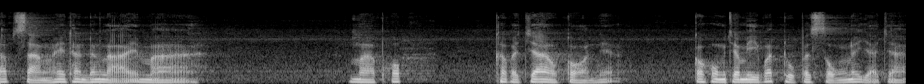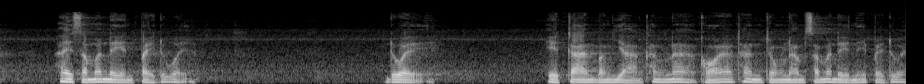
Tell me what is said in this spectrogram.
รับสั่งให้ท่านทั้งหลายมา มาพบข้าพเจ้าก่อนเนี่ยก็คงจะมีวัตถุประสงค์นะอยากจะให้สมณเณรไปด้วย ด้วย เหตุการณ์บางอย่างข้างหน้า ขอให้ท่านจงนำสมณเณรนี้ไปด้วย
